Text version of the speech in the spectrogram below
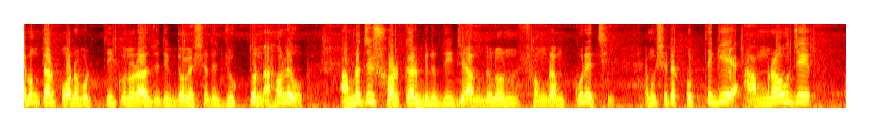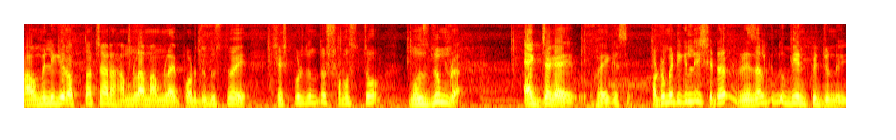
এবং তার পরবর্তী কোনো রাজনৈতিক দলের সাথে যুক্ত না হলেও আমরা যে সরকার বিরোধী যে আন্দোলন সংগ্রাম করেছি এবং সেটা করতে গিয়ে আমরাও যে আওয়ামী লীগের অত্যাচার, হামলা, মামলায় পর্যদস্ত হয়ে শেষ পর্যন্ত সমস্ত মজলুমরা এক জায়গায় হয়ে গেছে। অটোমেটিক্যালি সেটার রেজাল্ট কিন্তু বিএনপির জন্যই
